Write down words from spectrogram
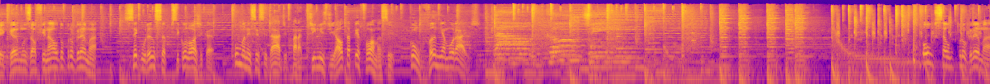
Chegamos ao final do programa Segurança Psicológica. Uma necessidade para times de alta performance. Com Vânia Moraes. Ouça o programa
